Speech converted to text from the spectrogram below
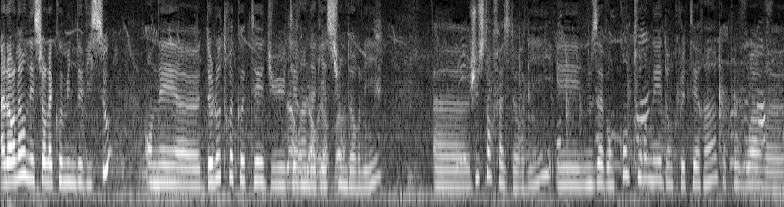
Alors là, on est sur la commune de Vissou. On est euh, de l'autre côté du terrain d'aviation d'Orly. Euh, juste en face d'Orly et nous avons contourné donc le terrain pour pouvoir euh,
